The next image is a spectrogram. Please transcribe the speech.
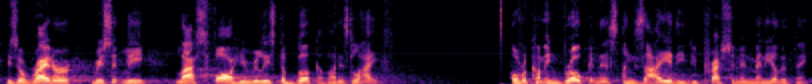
He's a writer. Recently, last fall, he released a book about his life overcoming brokenness, anxiety, depression, and many other things.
